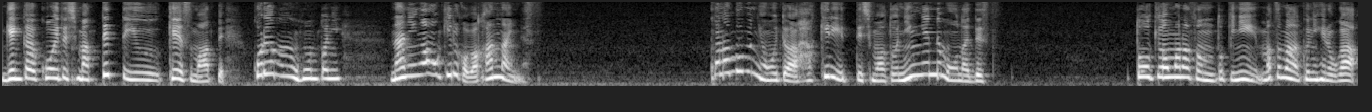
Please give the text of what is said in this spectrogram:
限界を超えてしまってっていうケースもあってこれはもう本当に何が起きるか分かんないんです。この部分においてははっきり言ってしまうと人間でも同じです。東京マラソンの時に松村邦弘が、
